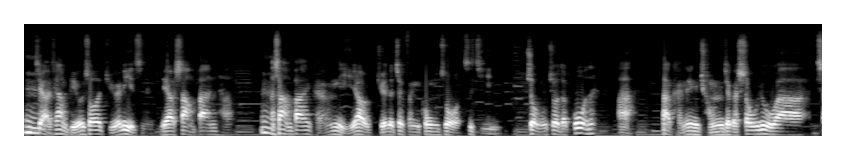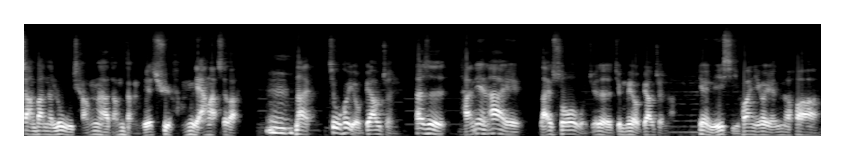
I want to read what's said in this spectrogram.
嗯，就好像比如说举个例子，你要上班哈，嗯那上班可能你要觉得这份工作自己做不做得过呢？啊，那肯定从这个收入啊、上班的路程啊等等也去衡量了，是吧？嗯那就会有标准。但是谈恋爱来说，我觉得就没有标准了，因为你喜欢一个人的话，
